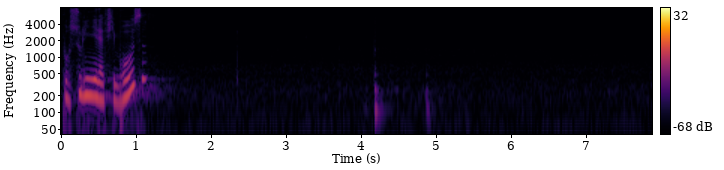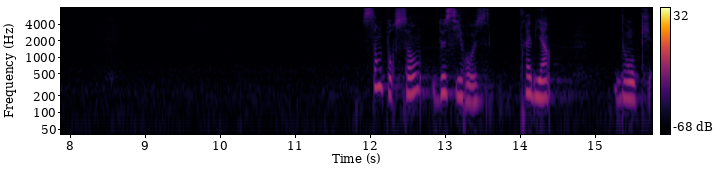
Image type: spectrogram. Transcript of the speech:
pour souligner la fibrose. 100% de cirrhose. Très bien. Donc,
